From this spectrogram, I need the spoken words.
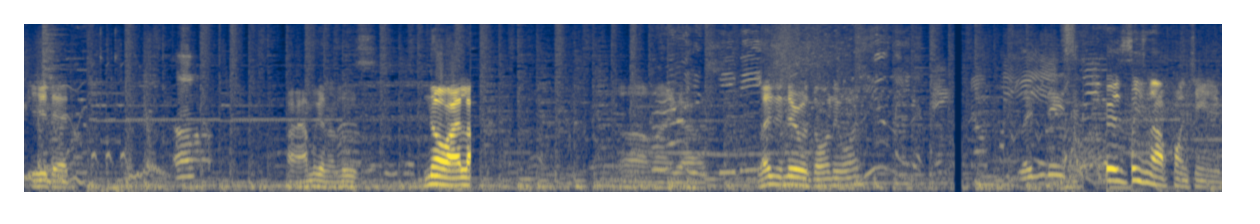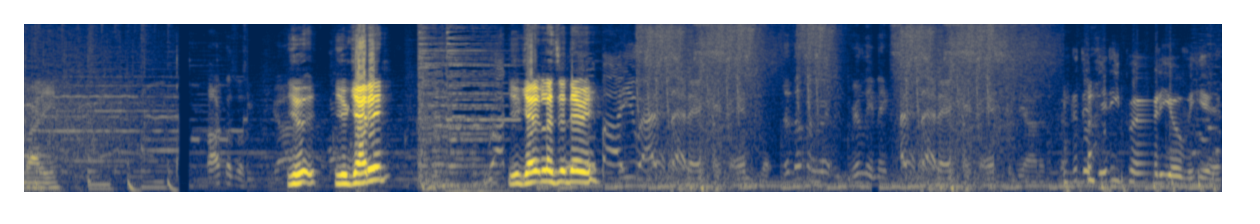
You're dead. Uh, Alright, I'm gonna lose. No, I lost. Oh my gosh. Legendary was the only one? Legendary. He's not punching anybody. You you get it? You get it, Legendary? the Diddy party over here.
